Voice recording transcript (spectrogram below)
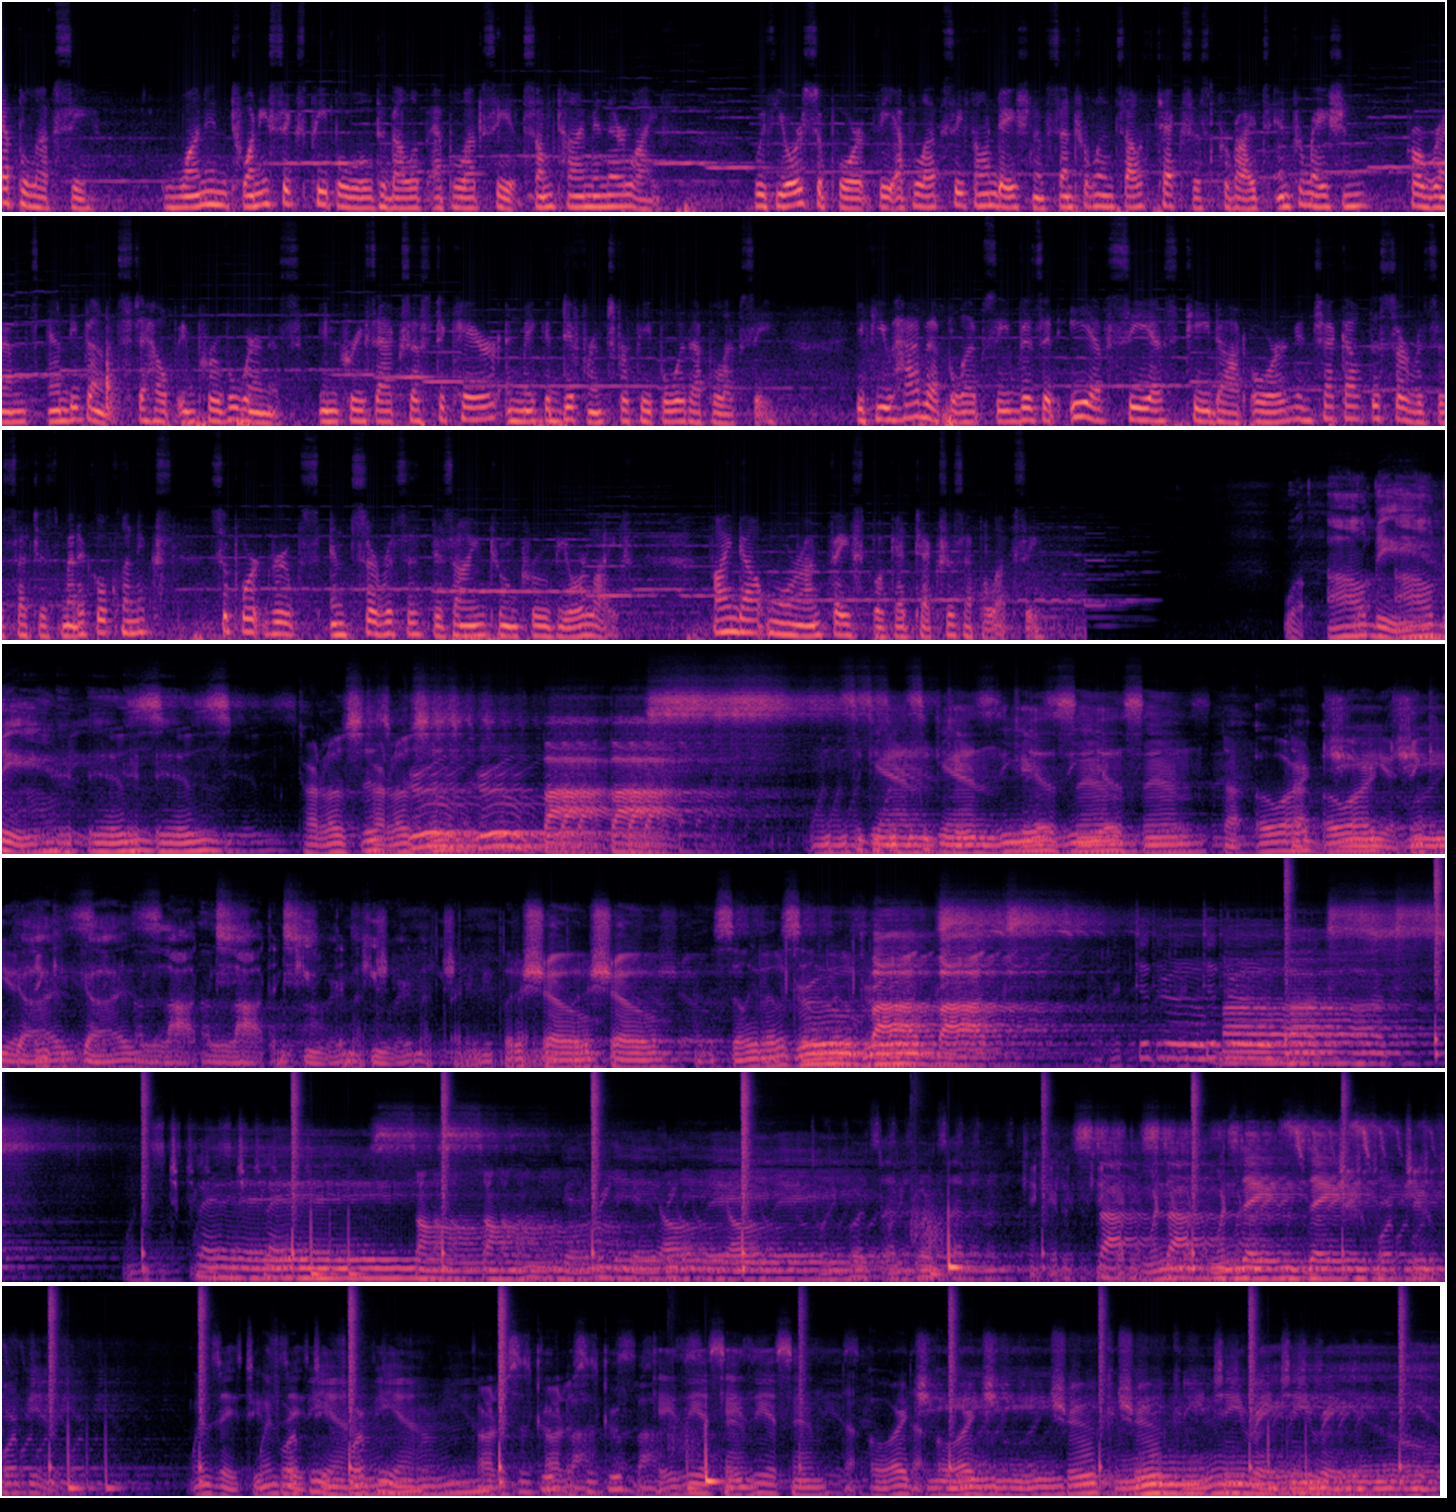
Epilepsy. One in 26 people will develop epilepsy at some time in their life. With your support, the Epilepsy Foundation of Central and South Texas provides information, programs, and events to help improve awareness, increase access to care, and make a difference for people with epilepsy. If you have epilepsy, visit efcst.org and check out the services such as medical clinics, support groups, and services designed to improve your life. Find out more on Facebook at Texas Epilepsy. Well, I'll be. I'll be. It is. It is Carlos's, Carlos's groove, box. Once, again, again, ZSM. The org. I think you guys, guys a lot, a lot. Thank you very much. you very much. Letting me put a show, put a show, a silly little groove box. box. To groove box. Play, song, every day, all day, all day, 24 7. Can't get it. Stop. Wednesdays, Wednesdays, 4 2 to 4 p.m. Wednesdays, 2 to 4 p.m. 4 p.m. Carlos's Groove Groove Box. KZSM. KZSM. The. The ORG. True Community Radio. Radio.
